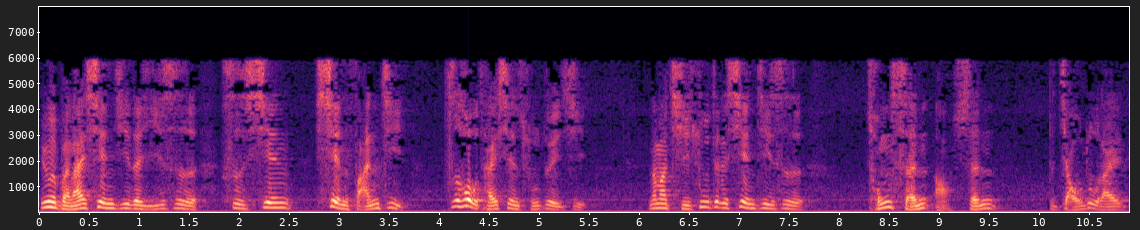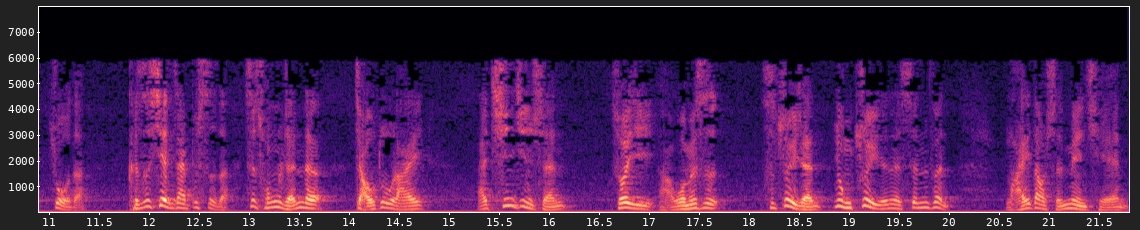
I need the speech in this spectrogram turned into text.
因为本来献祭的仪式是先献燔祭，之后才献赎罪祭。那么起初这个献祭是从神啊神的角度来做的，可是现在不是的，是从人的角度来来亲近神。所以啊，我们是是罪人，用罪人的身份来到神面前。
